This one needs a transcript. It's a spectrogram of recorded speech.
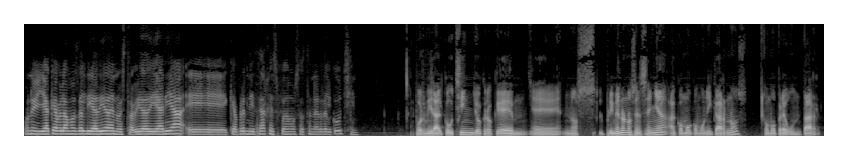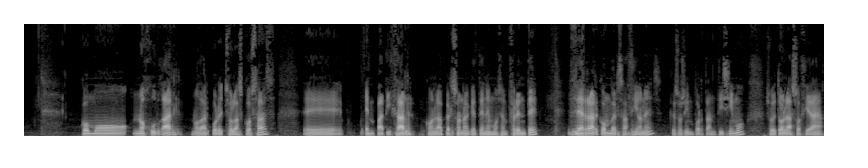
Bueno, y ya que hablamos del día a día, de nuestra vida diaria, eh, ¿qué aprendizajes podemos obtener del coaching? Pues mira, el coaching yo creo que eh, nos primero nos enseña a cómo comunicarnos, cómo preguntar, cómo no juzgar, no dar por hecho las cosas, eh, empatizar con la persona que tenemos enfrente, cerrar conversaciones, que eso es importantísimo, sobre todo en la sociedad,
